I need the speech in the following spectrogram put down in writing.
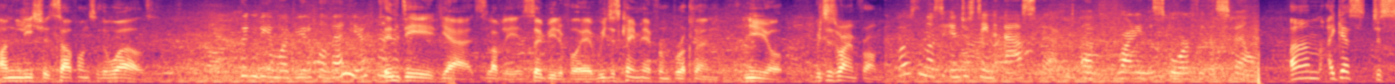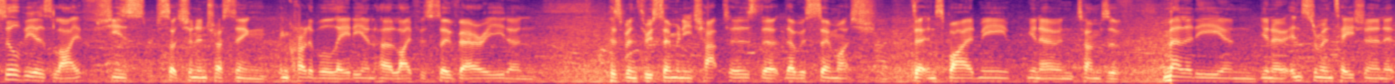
unleash itself onto the world. Couldn't be a more beautiful venue. Indeed, yeah, it's lovely. It's so beautiful here. We just came here from Brooklyn, New York, which is where I'm from. What was the most interesting aspect of writing the score for this film? Um, I guess just Sylvia's life. She's such an interesting, incredible lady, and her life is so varied and has been through so many chapters that there was so much that inspired me, you know, in terms of melody and, you know, instrumentation. It,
